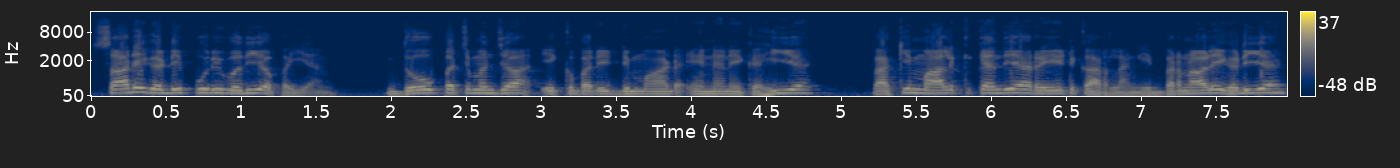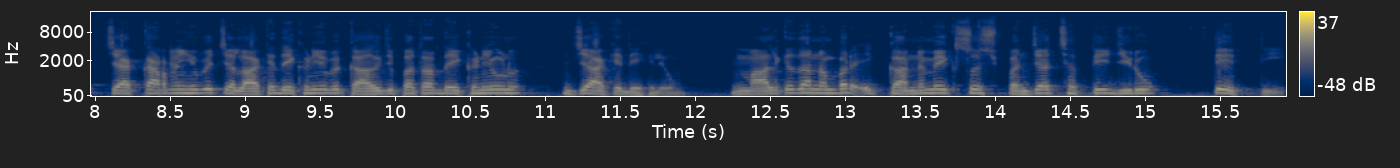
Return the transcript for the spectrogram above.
ਸਾਰੀ ਗੱਡੀ ਪੂਰੀ ਵਧੀਆ ਪਈ ਹੈ 255 ਇੱਕ ਵਾਰੀ ਡਿਮਾਂਡ ਇਹਨਾਂ ਨੇ ਕਹੀ ਹੈ। ਬਾਕੀ ਮਾਲਕ ਕਹਿੰਦੇ ਆ ਰੇਟ ਕਰ ਲਾਂਗੇ। ਬਰਨਾਲੇ ਖੜੀ ਹੈ ਚੈੱਕ ਕਰਨੀ ਹੋਵੇ, ਚਲਾ ਕੇ ਦੇਖਣੀ ਹੋਵੇ, ਕਾਗਜ਼ ਪੱਤਰ ਦੇਖਣੇ ਹੋਣ, ਜਾ ਕੇ ਦੇਖ ਲਿਓ। ਮਾਲਕ ਦਾ ਨੰਬਰ 9115536033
